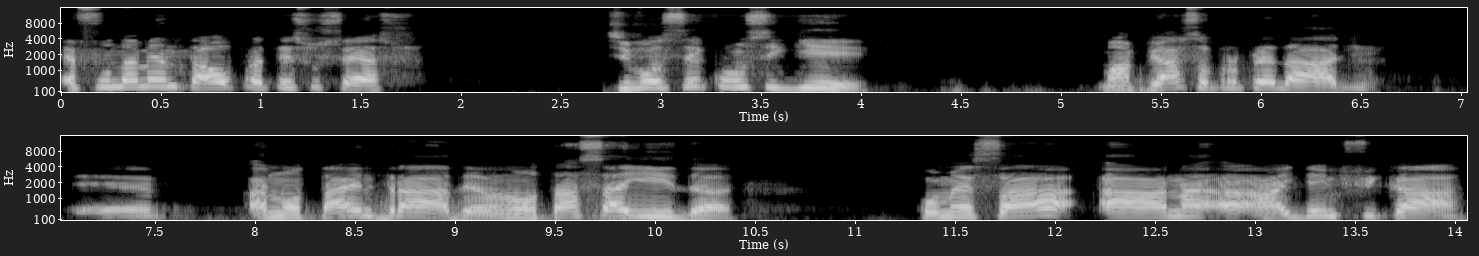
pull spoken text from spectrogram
é fundamental para ter sucesso. Se você conseguir mapear sua propriedade, é, anotar a entrada, anotar a saída, começar a, a identificar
